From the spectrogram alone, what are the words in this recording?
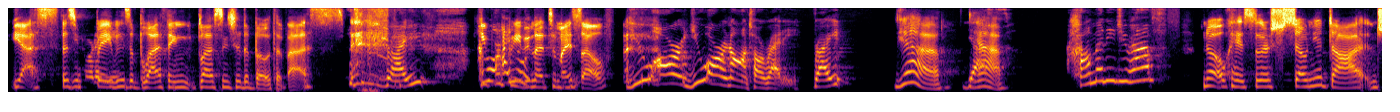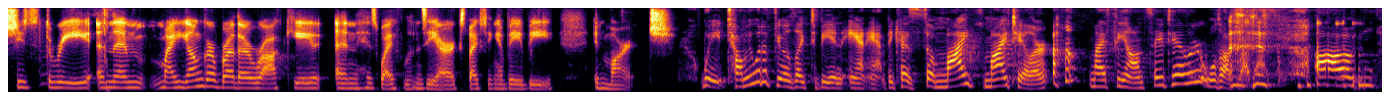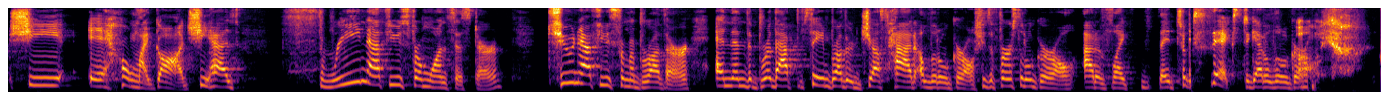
Yes, this You know what I mean? baby's a blessing, blessing to the both of us. right? Keep Well, I repeating that to myself. You are you are an aunt already, right? Yeah, yeah. How many do you have? No, okay. So there's Sonia Dot, and she's three, and then my younger brother Rocky and his wife Lindsay are expecting a baby in March. Wait, tell me what it feels like to be an aunt aunt because so my my Taylor, my fiance Taylor, we'll talk about that. um, she, eh, oh my God, she has three nephews from one sister, two nephews from a brother, and then the that same brother just had a little girl. She's the first little girl out of like they took six to get a little girl.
